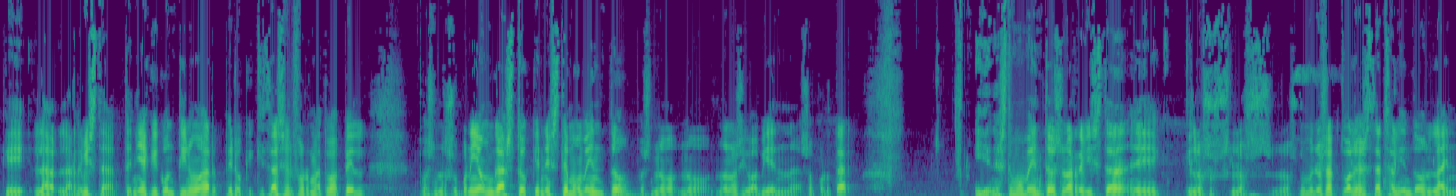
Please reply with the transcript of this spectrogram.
que la, revista tenía que continuar pero que quizás el formato papel pues nos suponía un gasto que en este momento pues no no, no nos iba bien a soportar. Y en este momento es una revista los, los, los, números actuales están saliendo online.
